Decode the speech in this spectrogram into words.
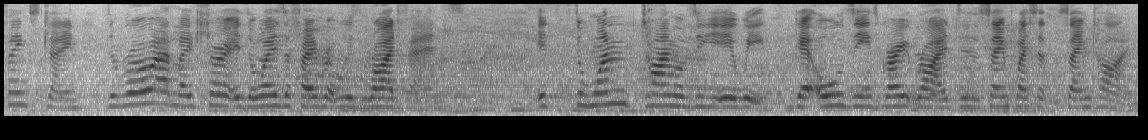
Thanks, Jane. The Royal Adelaide Show is always a favourite with ride fans. It's the one time of the year we get all these great rides in the same place at the same time.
